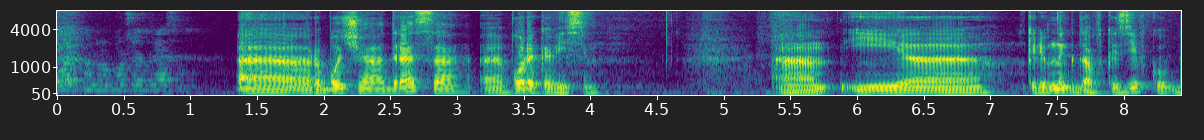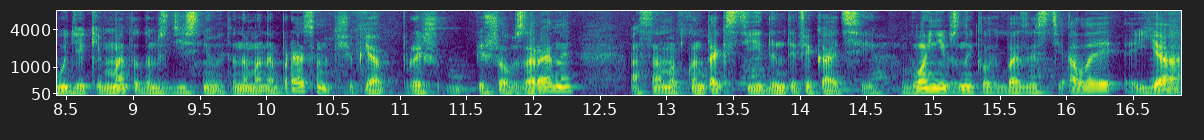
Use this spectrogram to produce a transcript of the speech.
У вас там робоча адреса? Е, робоча адреса е, Порика 8. Е, і е, керівник дав вказівку будь-яким методом здійснювати на мене пресинг, щоб я пішов з арени, а саме в контексті ідентифікації воїнів зниклих безвісті. Але я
